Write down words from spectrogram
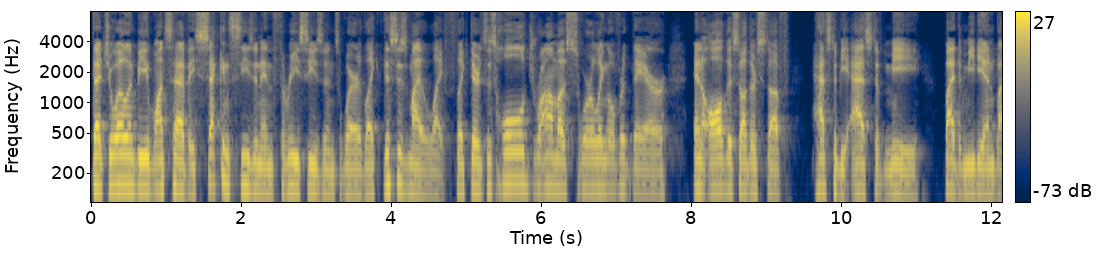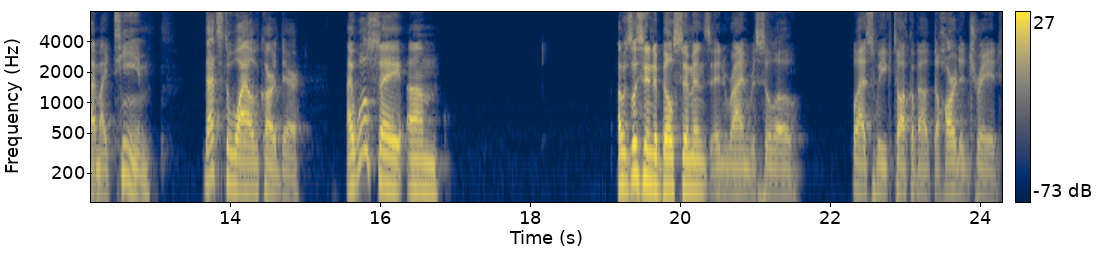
that Joel Embiid wants to have a second season in three seasons where like this is my life. Like there's this whole drama swirling over there and all this other stuff has to be asked of me by the media and by my team. That's the wild card there. I will say, um, I was listening to Bill Simmons and Ryan Russillo last week talk about the Harden trade,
